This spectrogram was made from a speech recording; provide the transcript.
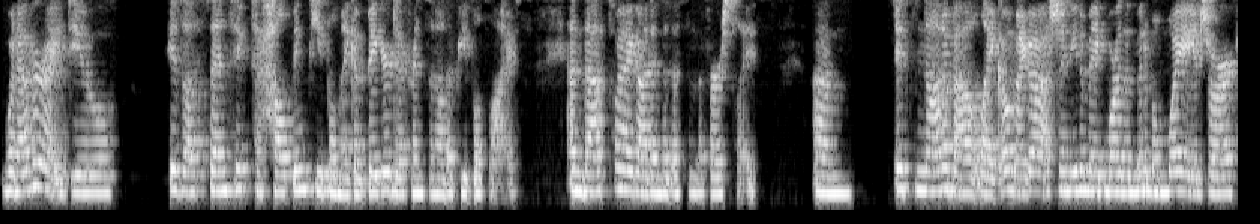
whatever I do is authentic to helping people make a bigger difference in other people's lives. And that's why I got into this in the first place. Um, it's not about like, oh my gosh, I need to make more than minimum wage or,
